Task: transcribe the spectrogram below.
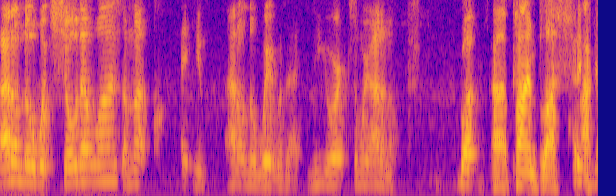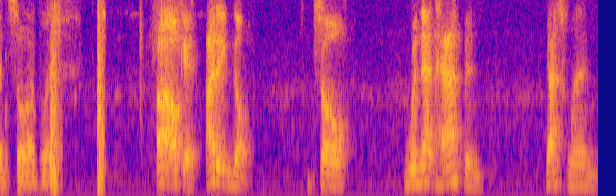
I don't know what show that was. I'm not. I don't know where it was at. New York, somewhere. I don't know. But Uh, Pine Bluff, I Arkansas, I believe. oh, okay. I didn't go. So when that happened, that's when,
